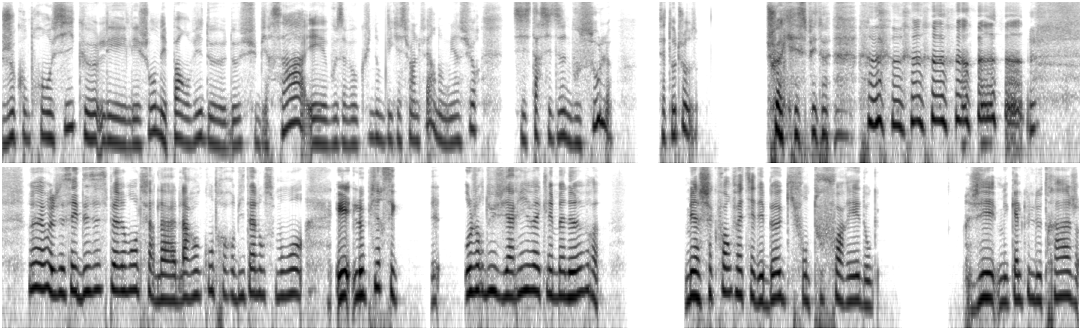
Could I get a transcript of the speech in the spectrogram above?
je comprends aussi que les, gens n'aient pas envie de, subir ça et vous avez aucune obligation à le faire. Donc bien sûr, si Star Citizen vous saoule, faites autre chose. Jouez avec SP2. Ouais, moi j'essaye désespérément de faire de la, rencontre orbitale en ce moment. Et le pire, c'est que euh, j'y arrive avec les manœuvres. Mais à chaque fois, en fait, il y a des bugs qui font tout foirer. Donc, j'ai mes calculs de trage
